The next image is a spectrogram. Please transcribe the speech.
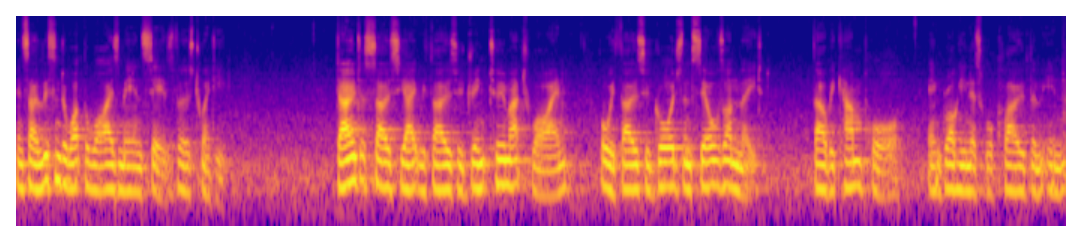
And so listen to what the wise man says, verse 20. Don't associate with those who drink too much wine or with those who gorge themselves on meat. They'll become poor, and grogginess will clothe them in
